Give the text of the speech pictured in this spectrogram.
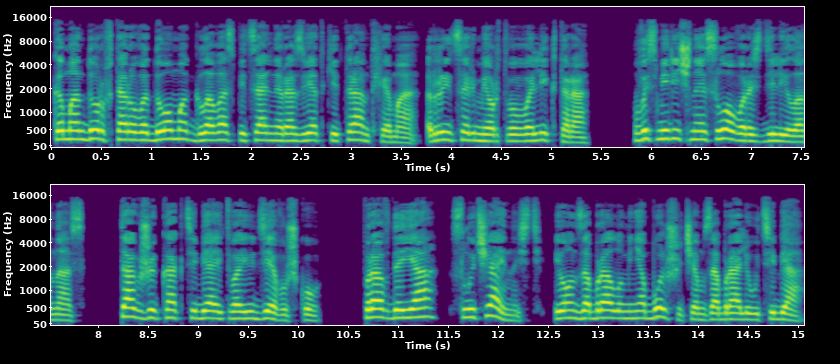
Командор второго дома, глава специальной разведки Трантхема, рыцарь мертвого ликтора. Восьмеричное слово разделило нас, так же, как тебя и твою девушку. Правда, я — случайность, и он забрал у меня больше, чем забрали у тебя.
